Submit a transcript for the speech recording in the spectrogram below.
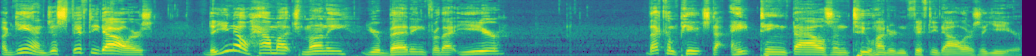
Again, just $50 do you know how much money you're betting for that year? That computes to $18,250 a year.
